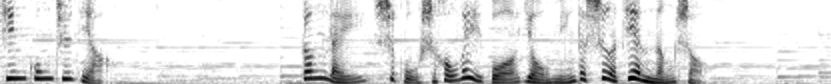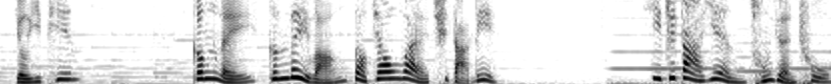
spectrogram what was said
惊弓之鸟。更雷是古时候魏国有名的射箭能手。有一天，更雷跟魏王到郊外去打猎，一只大雁从远处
